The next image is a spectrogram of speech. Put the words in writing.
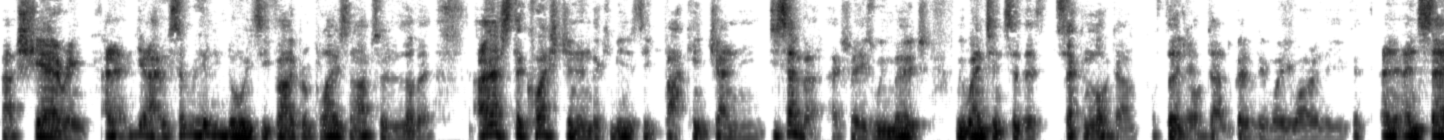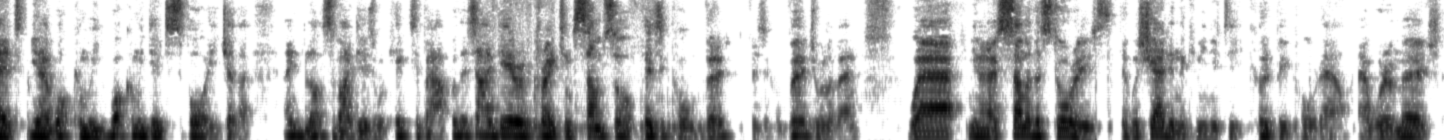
about sharing. And, you know, it's a really noisy, vibrant place, and I absolutely love it. I asked the question in the community back in Jan- December, actually, as we merged, we went into the second lockdown or third yeah. lockdown, depending on where you are in the UK, and, and said, you know, what can we what can we do to support each other? And lots of ideas were kicked about. But this idea of creating some sort of physical, vir- physical virtual event where you know some of the stories that were shared in the community could be pulled out and were emerged.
